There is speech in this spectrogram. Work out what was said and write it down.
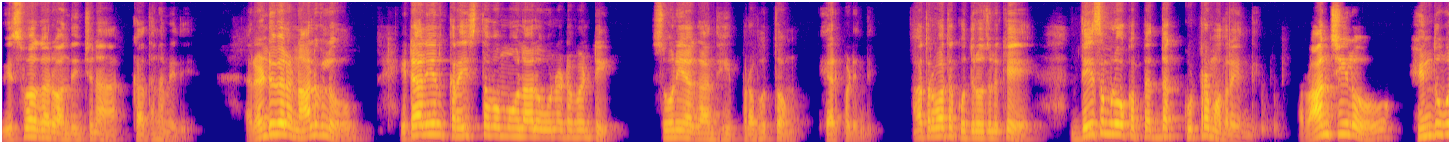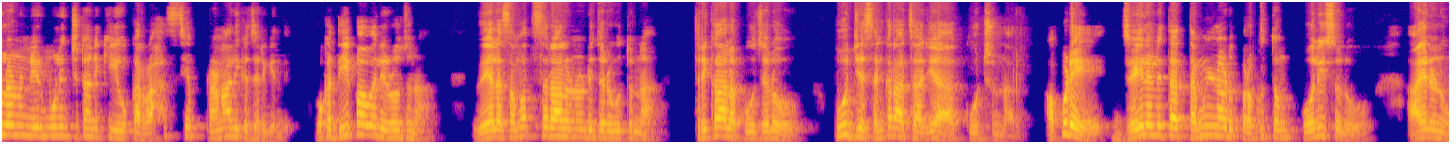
విశ్వ గారు అందించిన కథనం ఇది. రెండు వేల నాలుగులో ఇటాలియన్ క్రైస్తవ మూలాలు ఉన్నటువంటి సోనియా గాంధీ ప్రభుత్వం ఏర్పడింది. ఆ తర్వాత కొద్ది రోజులకే దేశంలో ఒక పెద్ద కుట్ర మొదలైంది. రాంచీలో హిందువులను నిర్మూలించడానికి ఒక రహస్య ప్రణాళిక జరిగింది. ఒక దీపావళి రోజున వేల సంవత్సరాల నుండి జరుగుతున్న త్రికాల పూజలో పూజ్య శంకరాచార్య కూర్చున్నారు. అప్పుడే జయలలిత తమిళనాడు ప్రభుత్వం పోలీసులు ఆయనను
